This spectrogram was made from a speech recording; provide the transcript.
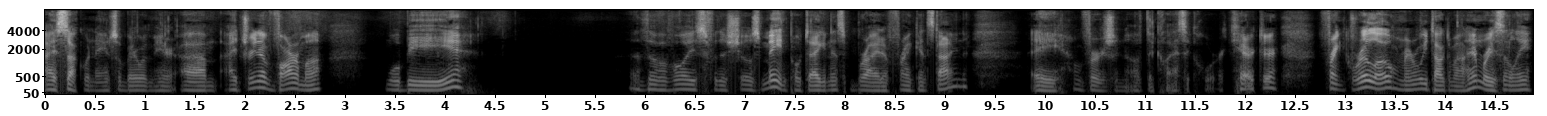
I suck with names, so bear with me here. Um, Indira Varma will be the voice for the show's main protagonist, Bride of Frankenstein, a version of the classic horror character. Frank Grillo, remember we talked about him recently,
